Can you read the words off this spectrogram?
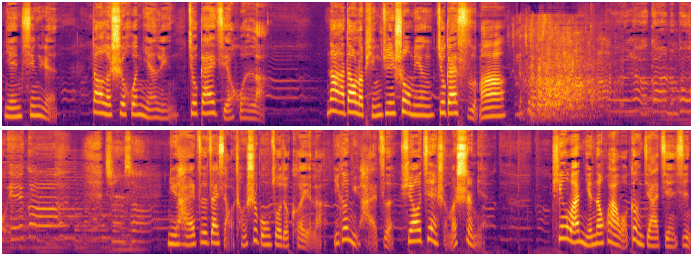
年轻人到了适婚年龄就该结婚了，那到了平均寿命就该死吗？女孩子在小城市工作就可以了，一个女孩子需要见什么世面？听完您的话，我更加坚信，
